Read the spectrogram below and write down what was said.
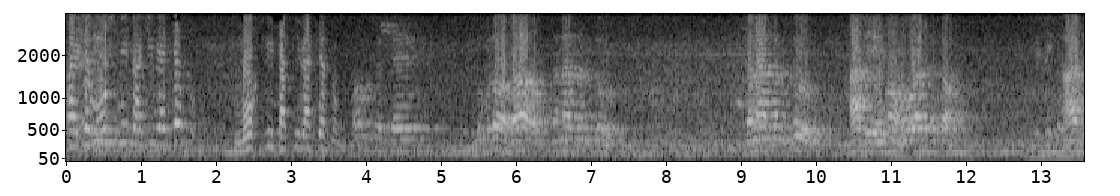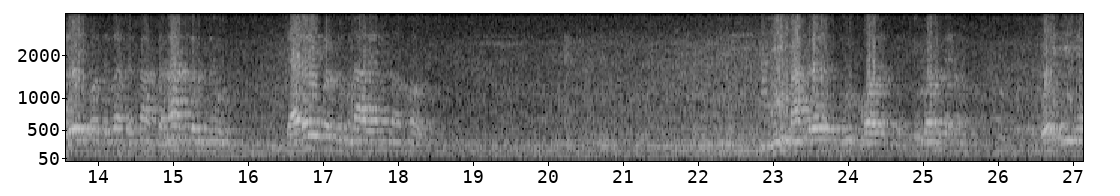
હા એટલે મોક્ષની સાચી વ્યાખ્યા શું? મોક્ષની સાચી વ્યાખ્યા શું? મોક્ષ એટલે અભાવ સનાતન સુખ. સનાતન સુખ આ દેહમાં હોવા છતાં આ દેહ હોવા છતાં સનાતન સુખ ક્યારેય પણ દુઃખ ના આવે એમનો મોક્ષ જીવ માત્ર સુખ હોય છે શું હોય છે કોઈ જીવને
